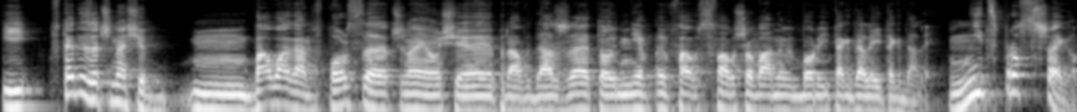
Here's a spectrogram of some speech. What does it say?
I wtedy zaczyna się mm, bałagan w Polsce, zaczynają się, prawda, że to nie, sfałszowane wybory i tak dalej, i tak dalej. Nic prostszego.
